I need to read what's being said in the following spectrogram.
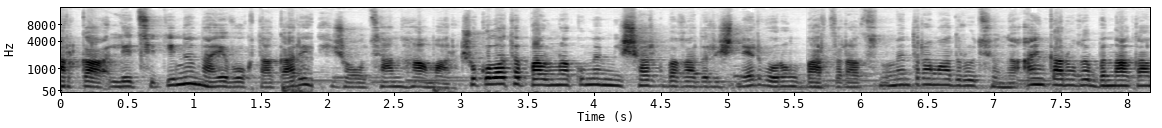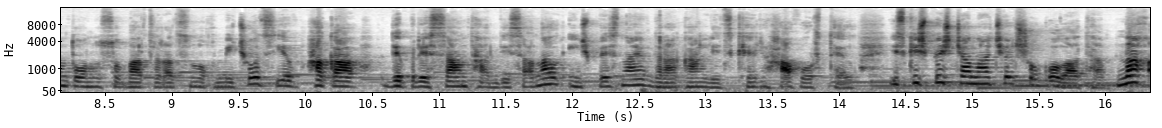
արկա լեցիտինը նաև օգտակար է հիշողության համար։ Շոկոլադը պարունակում է մի շարք բաղադրիչներ, որոնք բարձրացնում են տրամադրությունը։ Այն կարող է բնական տոնուսը բարձրացնող միջոց եւ հակադեպրեսանտ հանդիսանալ, ինչպես նաև դրական լիցքեր հաղորդել։ Իսկ ինչպես ճանաչել շոկոլադը։ Նախ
